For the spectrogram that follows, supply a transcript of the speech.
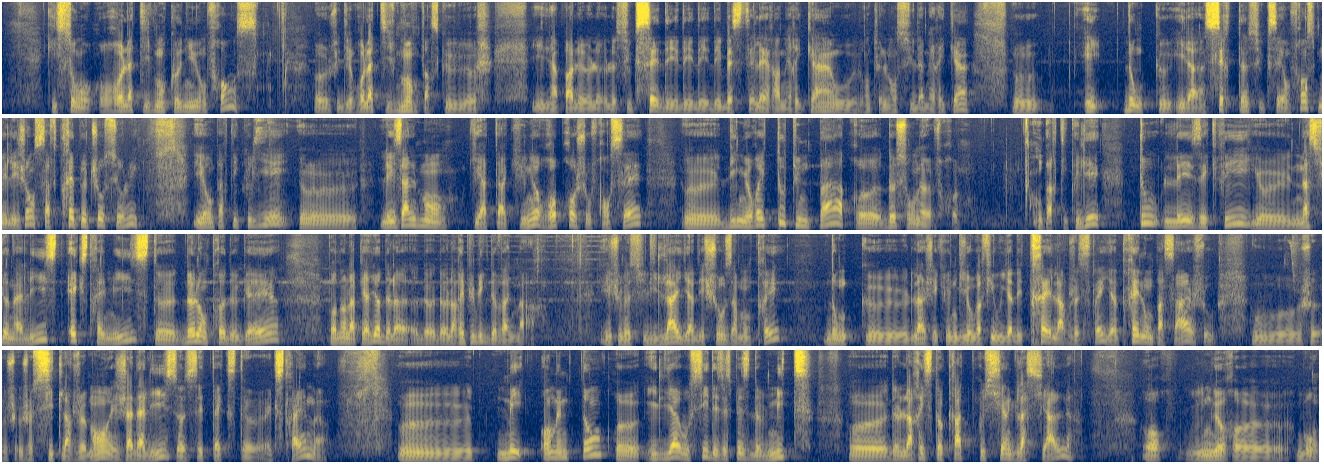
qui sont relativement connus en France. Euh, je veux dire relativement parce qu'il euh, n'a pas le, succès des, best-sellers américains ou éventuellement sud-américains. et donc, il a un certain succès en France, mais les gens savent très peu de choses sur lui. Et en particulier, euh, les Allemands qui attaquent Jünger reprochent aux Français euh, d'ignorer toute une part euh, de son œuvre. En particulier, tous les écrits nationalistes, extrémistes de l'entre-deux-guerres pendant la période de la, de République de Weimar. Et je me suis dit, là, il y a des choses à montrer. Donc euh, là, j'écris une biographie où il y a des très larges extraits, il y a un très long passage où, je, cite largement et j'analyse ces textes extrêmes. Euh, mais en même temps, euh, il y a aussi des espèces de mythes de l'aristocrate prussien glacial. Or, Jünger, bon,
